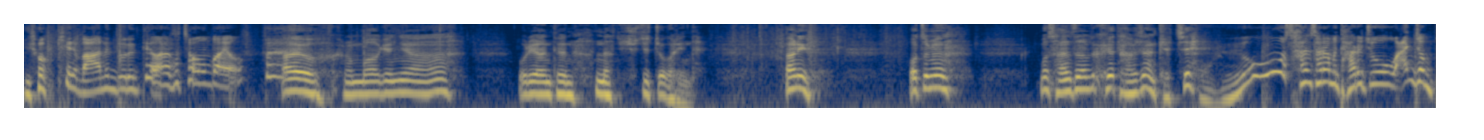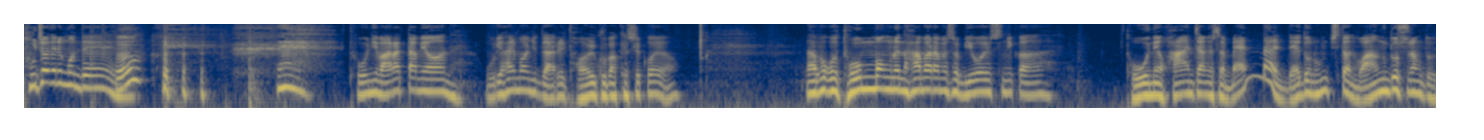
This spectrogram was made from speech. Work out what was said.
이렇게 많은 돈은 태어나서 처음 봐요. 아유, 그럼 뭐 하겠냐. 우리한텐 한낱 휴지 쪼가리인데. 아니, 어쩌면, 뭐 산 사람도 크게 다르지 않겠지? 왜요? 산 사람은 다르죠. 완전 부자 되는 건데. 어? 돈이 많았다면 우리 할머니도 나를 덜 구박했을 거예요. 나보고 돈 먹는 하마라면서 미워했으니까 돈에 환장해서 맨날 내 돈 훔치던 왕도수랑도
